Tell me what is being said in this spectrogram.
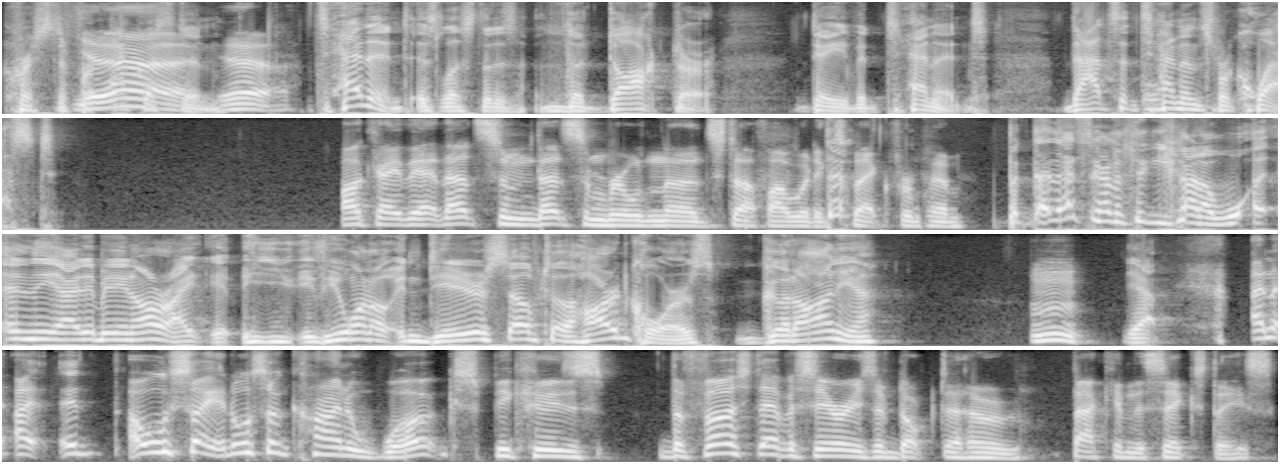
Christopher Yeah, Eccleston. yeah. Tennant is listed as the Doctor David Tennant. That's at Tennant's request. Okay, that, that's some that's some real nerd stuff I would expect from him. But that, that's the kind of thing you kind of in the idea being all right. If you, if you want to endear yourself to the hardcores, good on you. Mm. Yeah. And I, it, I will say it also kind of works because the first ever series of Doctor Who back in the 60s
